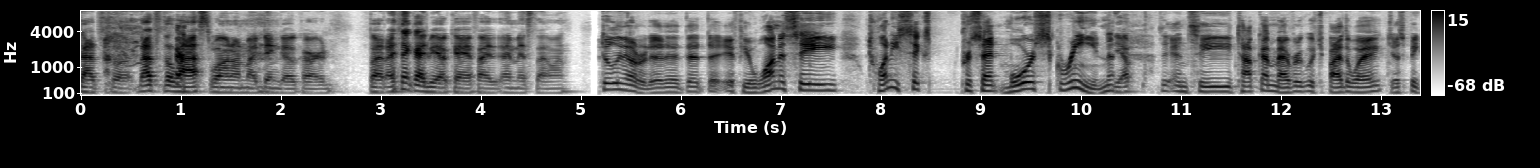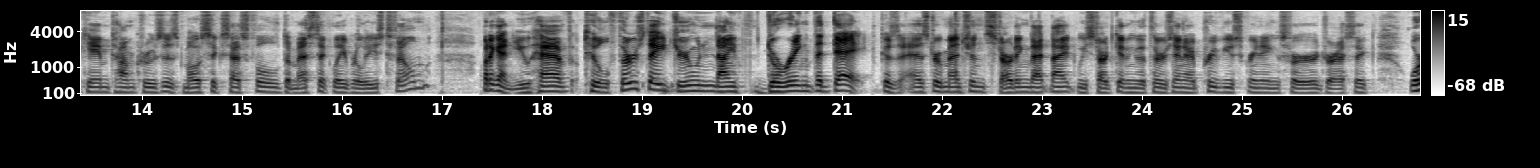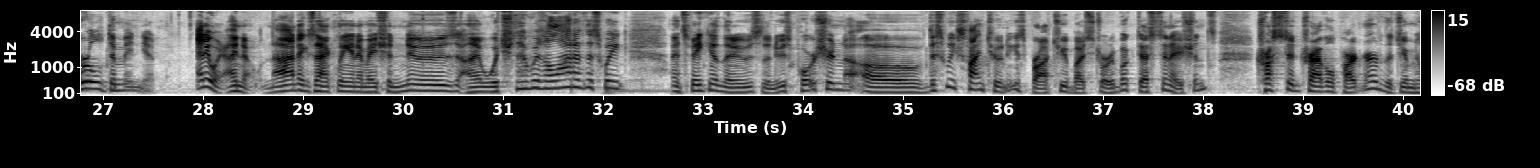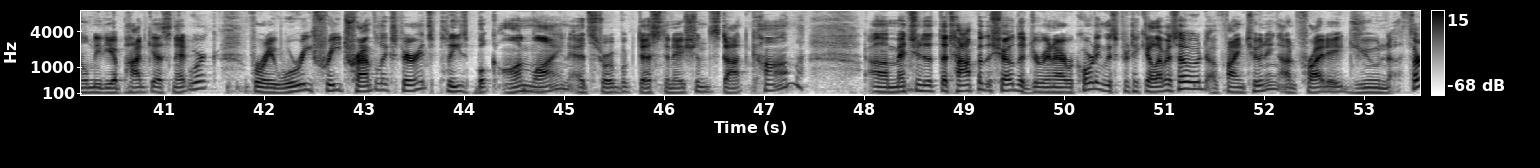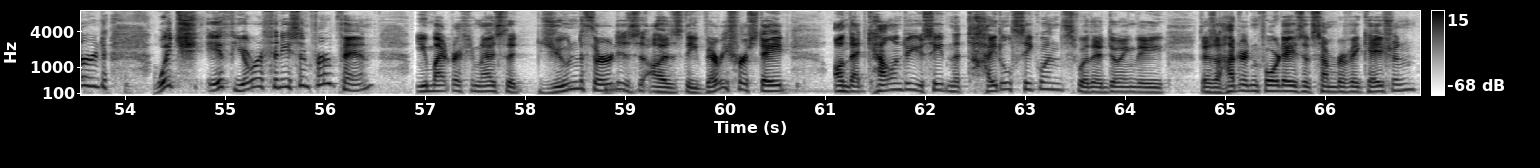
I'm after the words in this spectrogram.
that's the that's the last one on my bingo card. But I think I'd be okay if I, I missed that one. Duly noted that- that- that if you want to see 26% more screen Yep. and see Top Gun Maverick, which, by the way, just became Tom Cruise's most successful domestically released film. But again, you have till Thursday, June 9th during the day. Because as Drew mentioned, starting that night, we start getting the Thursday night preview screenings for Jurassic World Dominion. Anyway, I know, not exactly animation news, which there was a lot of this week. And speaking of the news, the news portion of this week's Fine Tuning is brought to you by Storybook Destinations, trusted travel partner of the Jim Hill Media Podcast Network. For a worry free travel experience, please book online at storybookdestinations.com. Uh, mentioned at the top of the show that Drew and I are recording this particular episode of Fine Tuning on Friday, June 3rd, which, if you're a Phineas and Ferb fan, you might recognize that June 3rd is, uh, is the very first date on that calendar you see it in the title sequence where they're doing the there's 104 days of summer vacation.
